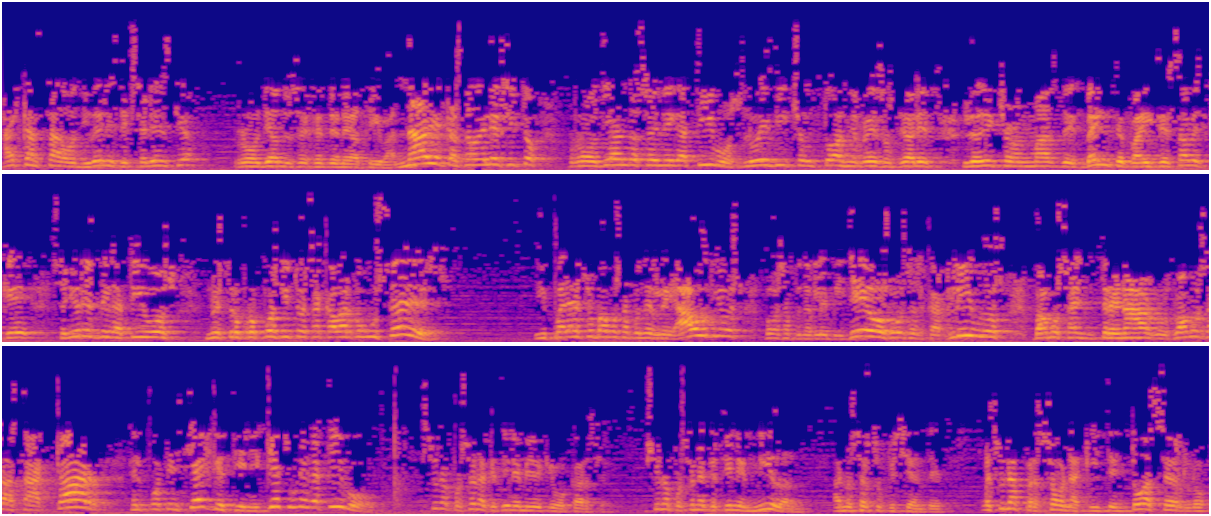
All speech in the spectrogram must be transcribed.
ha alcanzado niveles de excelencia rodeándose de gente negativa. Nadie ha alcanzado el éxito rodeándose de negativos. Lo he dicho en todas mis redes sociales, lo he dicho en más de 20 países. ¿Sabes qué? Señores negativos, nuestro propósito es acabar con ustedes. Y para eso vamos a ponerle audios, vamos a ponerle videos, vamos a sacar libros, vamos a entrenarlos, vamos a sacar el potencial que tiene. ¿Qué es un negativo? Es una persona que tiene miedo a equivocarse. Es una persona que tiene miedo a no ser suficiente. Es una persona que intentó hacerlo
